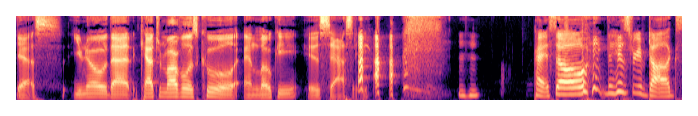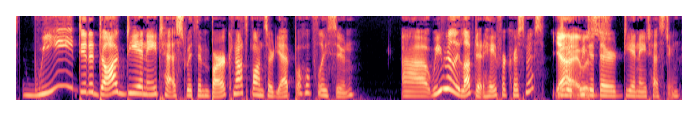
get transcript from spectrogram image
yes. You know that Captain Marvel is cool and Loki is sassy. Okay, so the history of dogs. We did a dog DNA test with Embark, not sponsored yet, but hopefully soon. Uh, we really loved it. Hey, for Christmas, Yeah, we, it we was- did their DNA testing.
